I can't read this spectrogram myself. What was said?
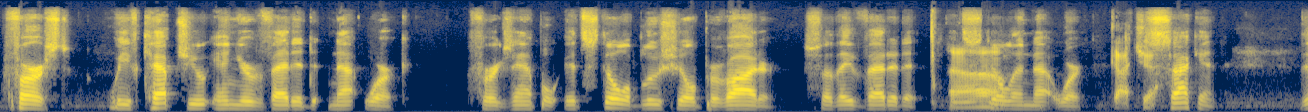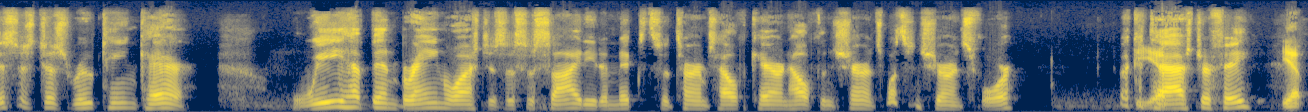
First, we've kept you in your vetted network. For example, it's still a Blue Shield provider. So they vetted it. It's uh, still in network. Gotcha. Second, this is just routine care. We have been brainwashed as a society to mix the terms health care and health insurance. What's insurance for? A catastrophe. Yep.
